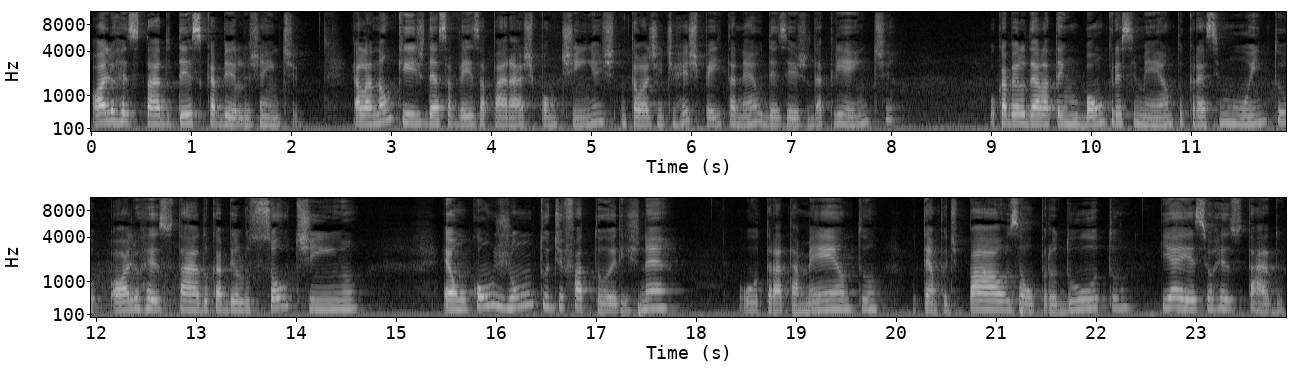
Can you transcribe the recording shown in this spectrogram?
Olha o resultado desse cabelo, gente. Ela não quis dessa vez aparar as pontinhas, então a gente respeita, né, o desejo da cliente. O cabelo dela tem um bom crescimento, cresce muito. Olha o resultado, o cabelo soltinho. É um conjunto de fatores, né? O tratamento, o tempo de pausa, o produto. E é esse o resultado.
